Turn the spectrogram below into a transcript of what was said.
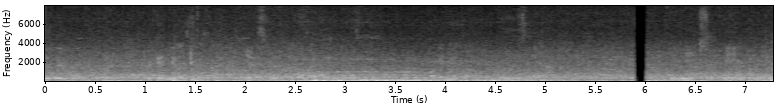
We can use it. Yes, We can use it. we need to be able to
